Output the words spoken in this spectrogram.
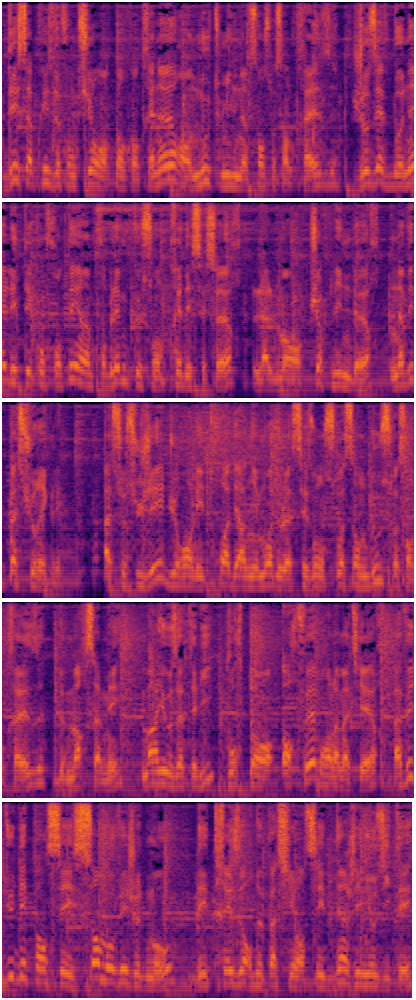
Dès sa prise de fonction en tant qu'entraîneur en août 1973, Joseph Bonnel était confronté à un problème que son prédécesseur, l'allemand Kurt Linder, n'avait pas su régler. À ce sujet, durant les trois derniers mois de la saison 72-73, de mars à mai, Mario Zatelli, pourtant orfèvre en la matière, avait dû dépenser, sans mauvais jeu de mots, des trésors de patience et d'ingéniosité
